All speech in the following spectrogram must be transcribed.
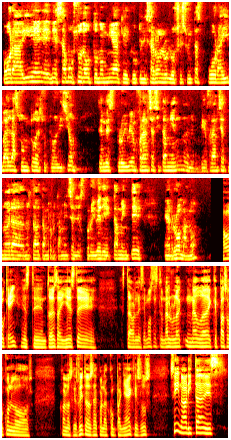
por ahí eh, de ese abuso de autonomía que, que utilizaron lo- los jesuitas, por ahí va el asunto de su prohibición. Se les prohíbe en Francia, así también, eh, que Francia no era, no estaba tan, pero también se les prohíbe directamente en Roma, ¿no? Ok, este, entonces ahí este establecemos este una, una duda de qué pasó con los con los jesuitas, o sea, con la compañía de Jesús. Sí, no, ahorita es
